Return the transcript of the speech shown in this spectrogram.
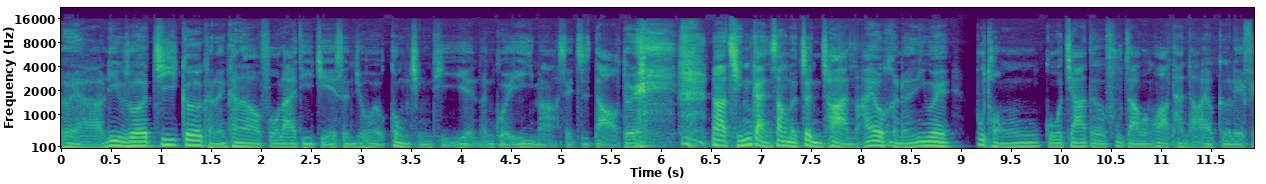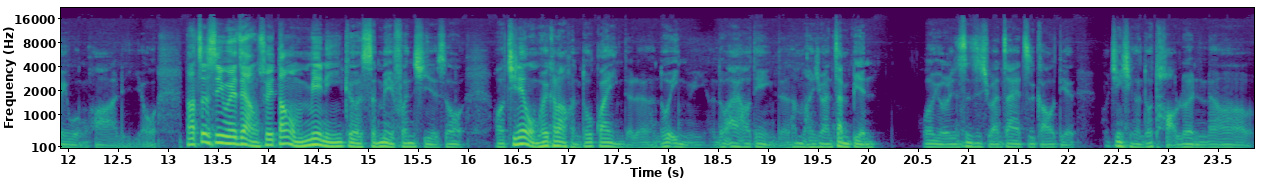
对啊，例如说鸡哥可能看到弗莱迪杰森就会有共情体验，很诡异嘛？谁知道？对，那情感上的震颤，还有可能因为不同国家的复杂文化探讨，还有各类非文化理由。那正是因为这样，所以当我们面临一个审美分歧的时候，哦，今天我们会看到很多观影的人，很多影迷，很多爱好电影的，他们很喜欢站边，或有人甚至喜欢站在制高点，进行很多讨论。然后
